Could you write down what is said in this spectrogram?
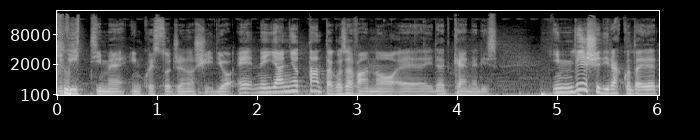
di vittime in questo genocidio. E negli anni 80 cosa fanno eh, i Dead Kennedys? invece di raccontare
